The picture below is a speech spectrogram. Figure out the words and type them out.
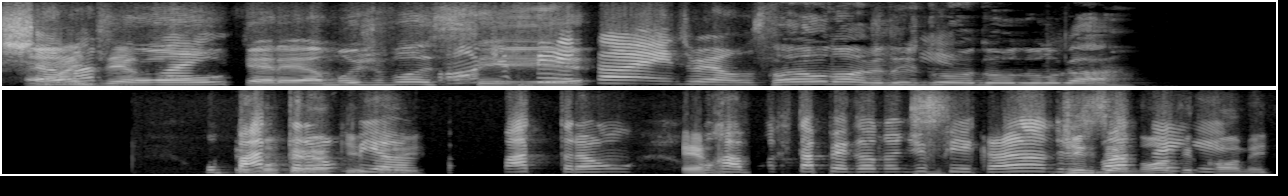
Andrews. Chama Mas é- nós. queremos Onde você. fica, Andrews? Qual é o nome do, do, do- lugar? O patrão, aqui, Bianca. Patrão. É. O Ravok tá pegando onde fica, Andrews. bota 19 aí. Comedy.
